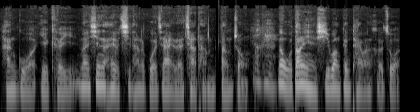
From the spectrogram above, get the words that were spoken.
韩国也可以。那现在还有其他的国家也在洽谈当中。OK，那我当然也希望跟台湾合作，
